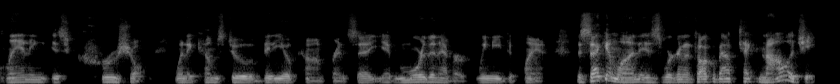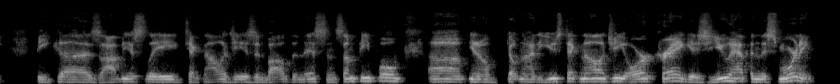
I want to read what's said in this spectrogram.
Planning is crucial when it comes to a video conference. Uh, more than ever, we need to plan. The second one is we're going to talk about technology because obviously technology is involved in this, and some people, uh, you know, don't know how to use technology. Or Craig, as you happened this morning,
